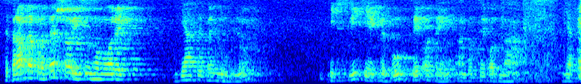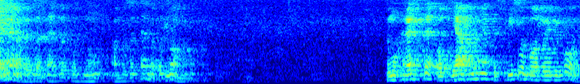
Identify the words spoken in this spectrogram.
Це правда про те, що Ісус говорить, я тебе люблю, і в світі, якби був ти один або ти одна, я помер за тебе одну або за тебе одного. Тому хрест це об'явлення, це світло Божої любові.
